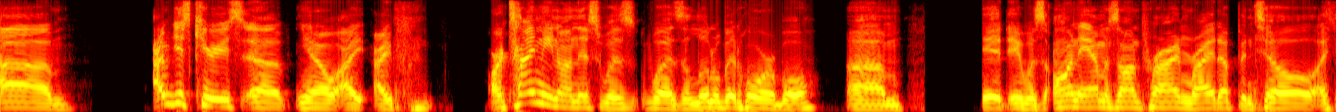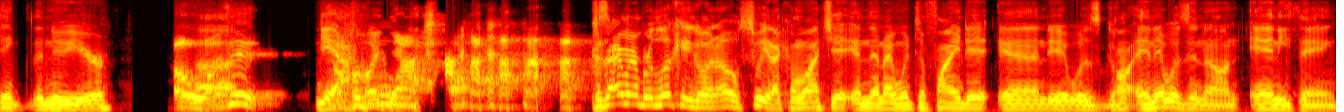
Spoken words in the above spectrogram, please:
Um, I'm just curious. Uh, you know, I, I, our timing on this was was a little bit horrible. Um, it it was on Amazon Prime right up until I think the new year. Oh, was Uh, it? Yeah, Oh my gosh. because I remember looking, going, "Oh, sweet, I can watch it," and then I went to find it, and it was gone, and it wasn't on anything.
